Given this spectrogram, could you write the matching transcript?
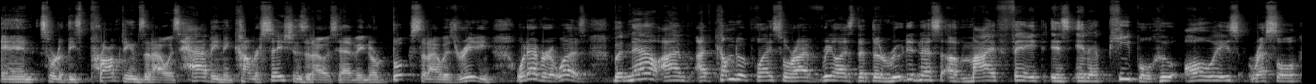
and sort of these promptings that I was having and conversations that I was having or books that I was reading, whatever it was. But now I've, I've come to a place where I've realized that the rootedness of my faith is in a people who always wrestle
